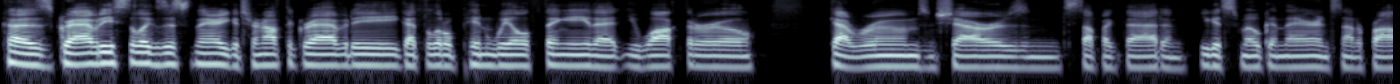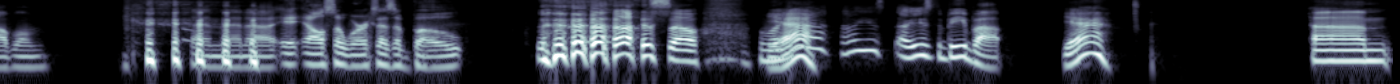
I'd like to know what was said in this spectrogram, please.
Because gravity still exists in there. You can turn off the gravity. You got the little pinwheel thingy that you walk through. got rooms and showers and stuff like that, and you get smoke in there, and it's not a problem. and then uh, it also works as a boat. so I'm like, Yeah. yeah, I'll use I'll use the Bebop. Yeah. Um,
